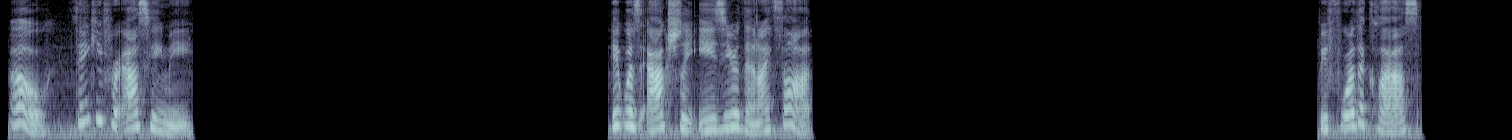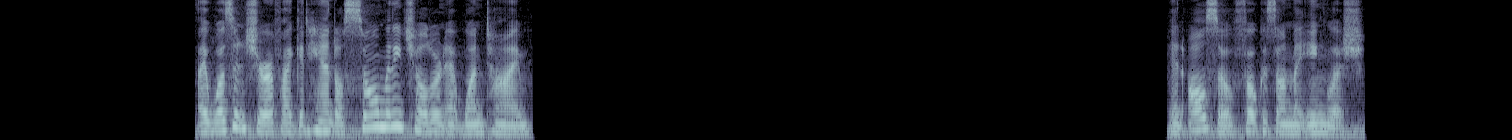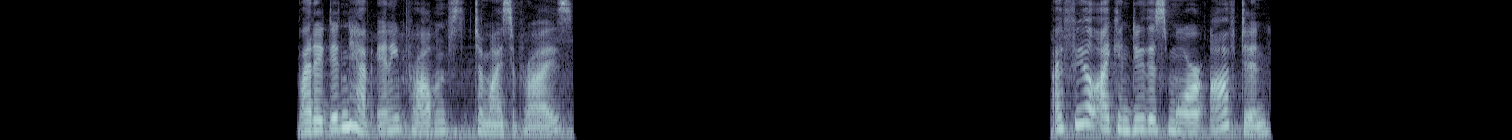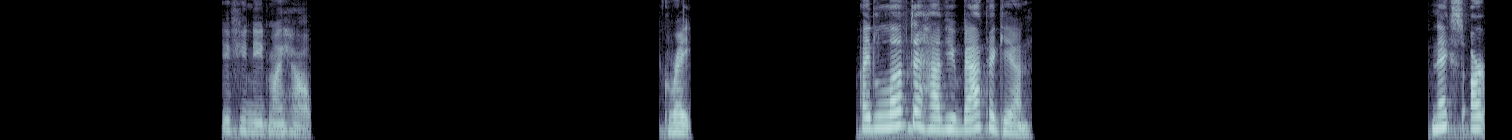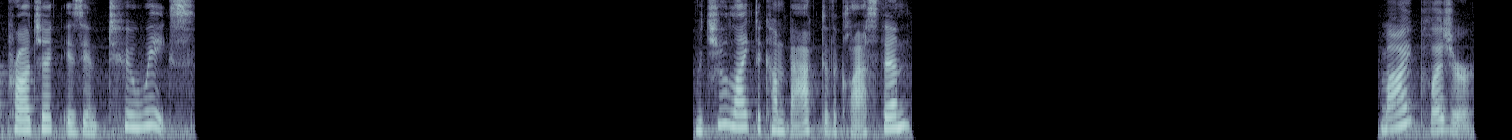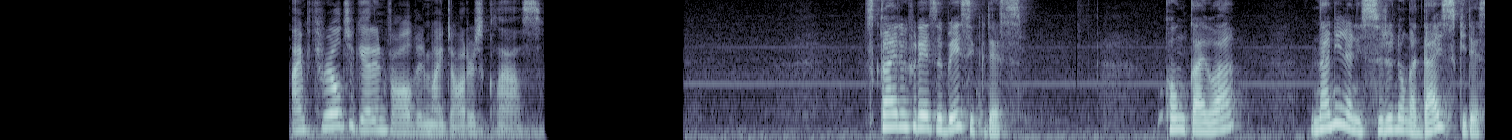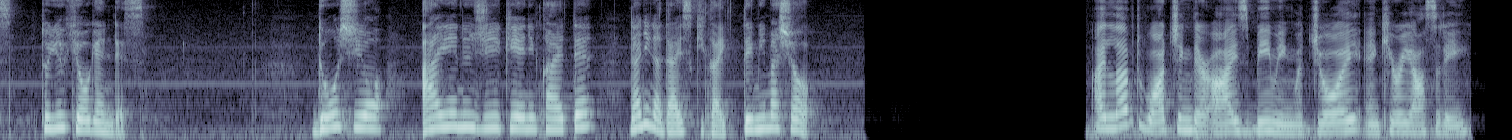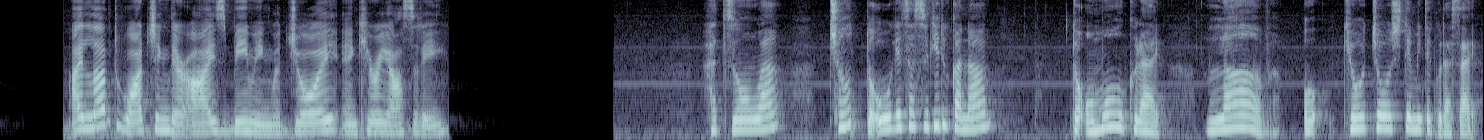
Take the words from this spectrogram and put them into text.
Oh, thank you for asking me. It was actually easier than I thought. Before the class, I wasn't sure if I could handle so many children at one time. And also focus on my English. But I didn't have any problems to my surprise. I feel I can do this more often if you need my help. Great. I'd love to have you back again. Next art project is in two weeks. Would you like to come back to the class then? My pleasure. I'm thrilled to get involved in my daughter's class. 使えるフレーズベーシックです。今回は何々するのが大好きですという表現です。動詞を ing 形に変えて何が大好きか言ってみましょう。 I loved watching their eyes beaming with joy and curiosity. I loved watching their eyes beaming with joy and curiosity. 発音はちょっと大げさすぎるかなと思うくらい love を強調してみてください。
